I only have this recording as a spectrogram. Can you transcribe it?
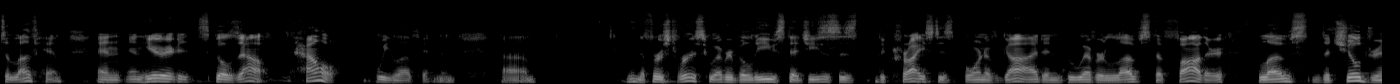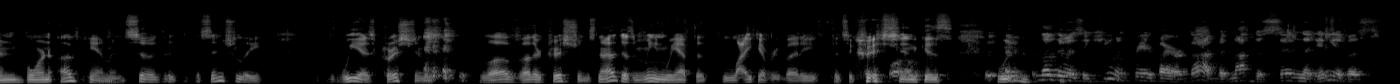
to love Him, and and here it spills out how we love Him. And um, I mean, the first verse: Whoever believes that Jesus is the Christ is born of God, and whoever loves the Father loves the children born of Him. And so, that essentially we as Christians love other Christians. Now that doesn't mean we have to like everybody that's a Christian because well, we, we, love them as a human created by our God, but not the sin that any of us.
